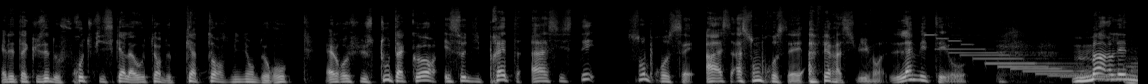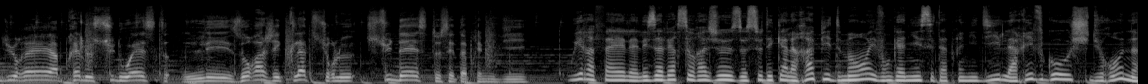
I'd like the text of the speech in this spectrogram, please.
Elle est accusée de fraude fiscale à hauteur de 14 millions d'euros. Elle refuse tout accord et se dit prête à assister son procès, à, à son procès. Affaire à suivre. La météo. Marlène Duret, après le sud-ouest, les orages éclatent sur le sud-est cet après-midi. Oui, Raphaël, les averses orageuses se décalent rapidement et vont gagner cet après-midi la rive gauche du Rhône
